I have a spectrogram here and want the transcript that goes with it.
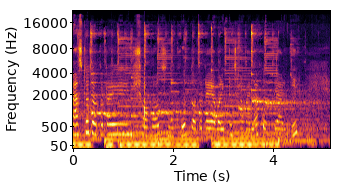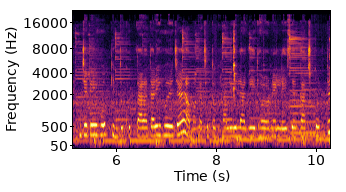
কাজটা যতটাই সহজ, নিখুঁত, ততটাই আবার একটু ঝামেলা করতে আর কি। যেটাই হোক, কিন্তু খুব তাড়াতাড়ি হয়ে যায়। আমার কাছে তো ভালোই লাগে এই ধরনের লেসের কাজ করতে।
